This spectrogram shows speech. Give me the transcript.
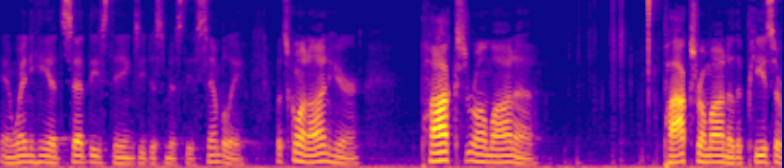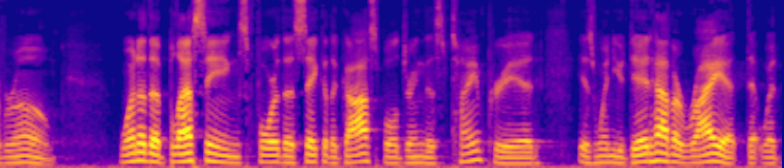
And when he had said these things, he dismissed the assembly. What's going on here? Pax Romana. Pax Romana, the peace of Rome. One of the blessings for the sake of the gospel during this time period is when you did have a riot that would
